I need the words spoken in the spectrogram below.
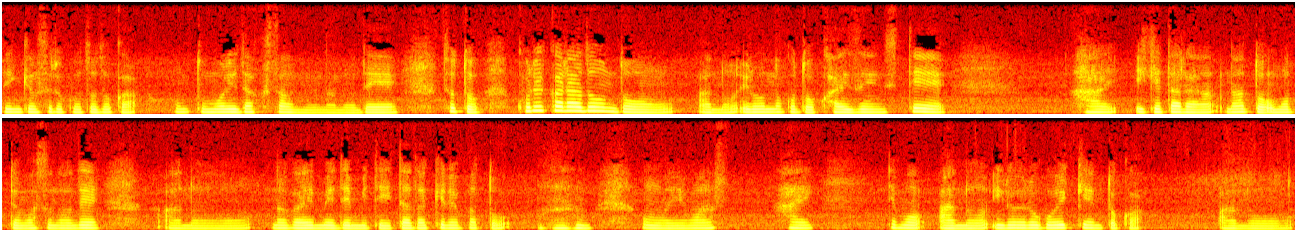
勉強することとか本当盛りだくさんなのでちょっとこれからどんどんあのいろんなことを改善してはいいけたらなと思ってますのであの長い目で見ていただければと 思います。はい。でもあのいろいろご意見とかあの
